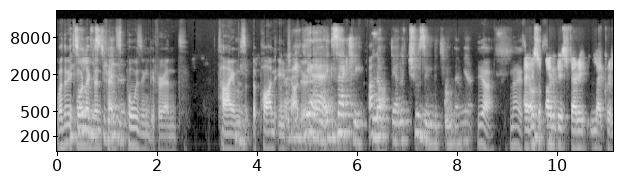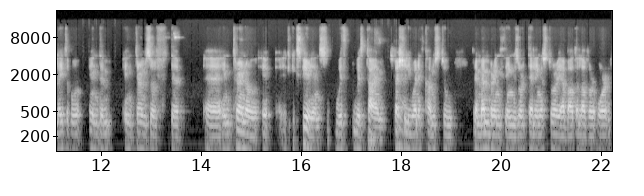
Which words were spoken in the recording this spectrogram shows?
Well, then it's, more like together. transposing different times upon each other. Yeah, exactly. Uh-huh. Not, yeah, not choosing between them. Yeah. Yeah, nice. I also find this very like relatable in the in terms of the uh, internal experience with with time, especially when it comes to remembering things or telling a story about a lover or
